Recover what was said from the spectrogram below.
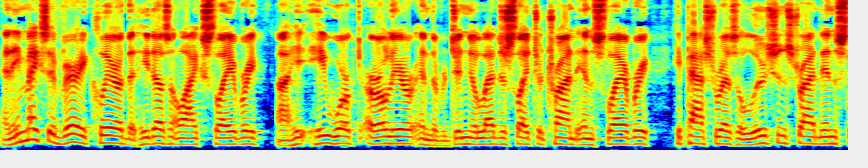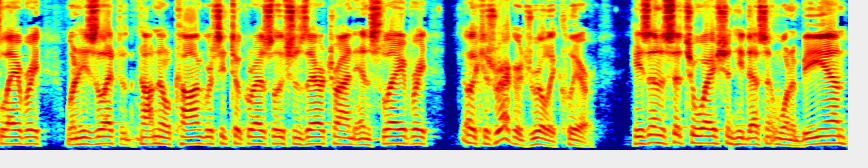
and he makes it very clear that he doesn't like slavery. Uh, he, he worked earlier in the Virginia legislature trying to end slavery. He passed resolutions trying to end slavery. When he's elected to the Continental Congress, he took resolutions there trying to end slavery. Look, his record's really clear. He's in a situation he doesn't want to be in.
